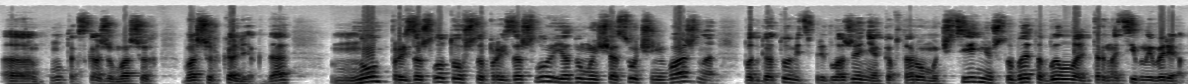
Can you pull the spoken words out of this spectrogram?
ну, так скажем, ваших, ваших коллег, да, но произошло то, что произошло, я думаю, сейчас очень важно подготовить предложение ко второму чтению, чтобы это был альтернативный вариант.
